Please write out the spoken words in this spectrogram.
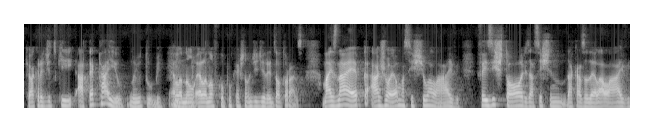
Que eu acredito que até caiu no YouTube. Ela não, ela não ficou por questão de direitos autorais. Mas na época, a Joelma assistiu a live, fez stories assistindo da casa dela a live.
